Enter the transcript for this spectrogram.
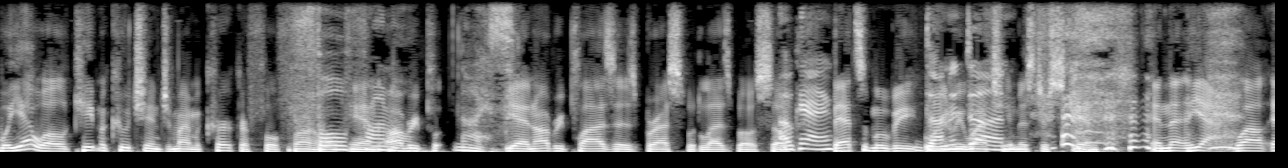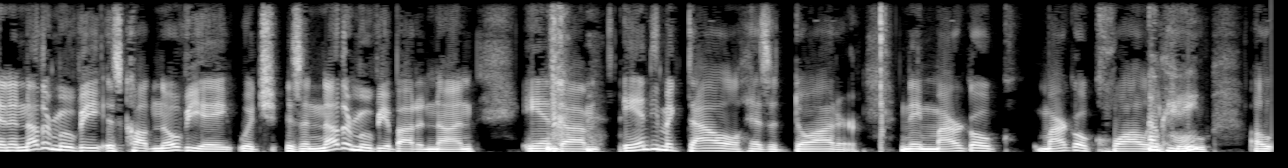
Well, yeah. Well, Kate Micucci and Jemima Kirke are full frontal. Full and frontal. Aubrey, Pl- nice. yeah, and Aubrey Plaza is breast with lesbo. So Okay. that's a movie we're going to be and watching. Mr. Skin. and then, yeah, well, and another movie is called Novitiate, which is another movie about a nun. And um, Andie MacDowell has a daughter named Margot Margot Qualley, Okay. who a,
